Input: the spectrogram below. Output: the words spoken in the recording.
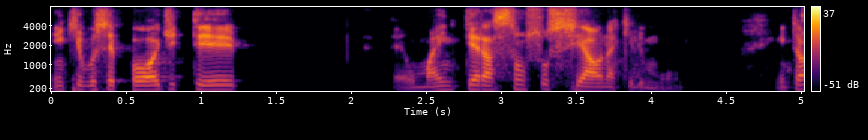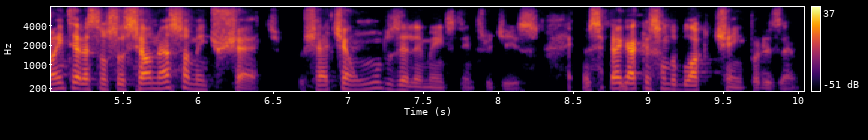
em que você pode ter é, uma interação social naquele mundo. Então a interação social não é somente o chat. O chat é um dos elementos dentro disso. Então, você pega a questão do blockchain, por exemplo.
